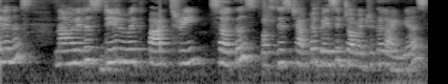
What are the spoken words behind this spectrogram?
learners, now let us deal with part 3 circles of this chapter basic geometrical ideas.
